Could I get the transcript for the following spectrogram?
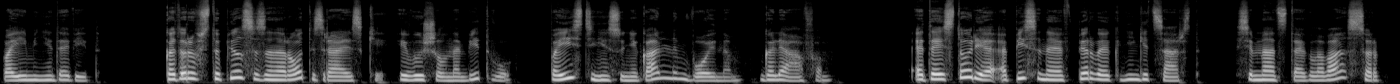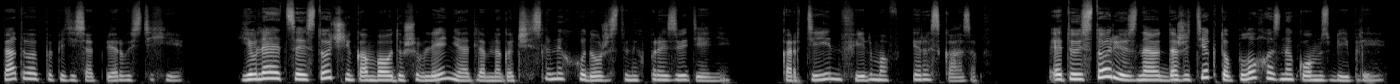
по имени Давид, который вступился за народ израильский и вышел на битву поистине с уникальным воином Голиафом. Эта история, описанная в первой книге царств, 17 глава с 45 по 51 стихи, является источником воодушевления для многочисленных художественных произведений, картин, фильмов и рассказов. Эту историю знают даже те, кто плохо знаком с Библией.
